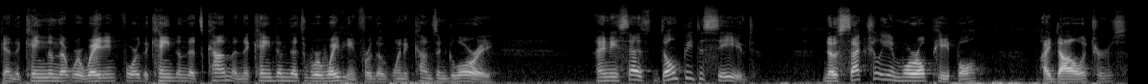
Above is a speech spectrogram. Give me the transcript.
Again, the kingdom that we're waiting for, the kingdom that's come, and the kingdom that we're waiting for the, when it comes in glory. And he says, Don't be deceived. No sexually immoral people, idolaters,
